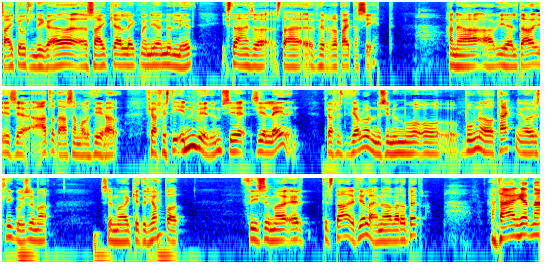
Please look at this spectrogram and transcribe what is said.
sækja útlendinga eða að sækja leikmenn í önnur lið í staðins að, stað fyrir að bæta sitt. Þannig að, ég held að ég sé allar það sammála því að fjárfesta í innviðum sé, sé leiðin fjárfesta í þjálfurinu sínum og, og, og búnað og tækni og verið slíku sem að, sem að getur hjálpað því sem að er til staðar í félaginu að verða betra En það er hérna,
